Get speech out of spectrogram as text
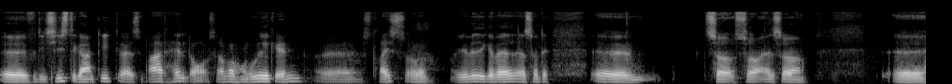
Øh, fordi sidste gang gik det altså bare et halvt år, så var hun ude igen. Øh, stress og, og jeg ved ikke hvad. Altså det, øh, så, så altså, øh,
